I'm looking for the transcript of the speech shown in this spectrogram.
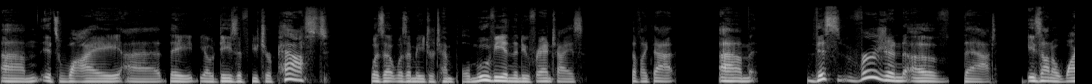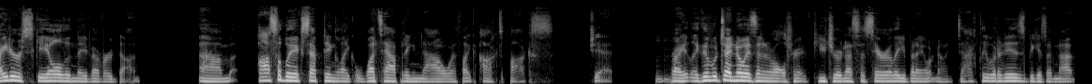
um it's why uh they you know days of future past was a was a major temple movie in the new franchise stuff like that um this version of that is on a wider scale than they've ever done um possibly accepting like what's happening now with like Hoxpox shit, Mhm. right? Like which I know isn't an alternate future necessarily, but I don't know exactly what it is because I'm not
